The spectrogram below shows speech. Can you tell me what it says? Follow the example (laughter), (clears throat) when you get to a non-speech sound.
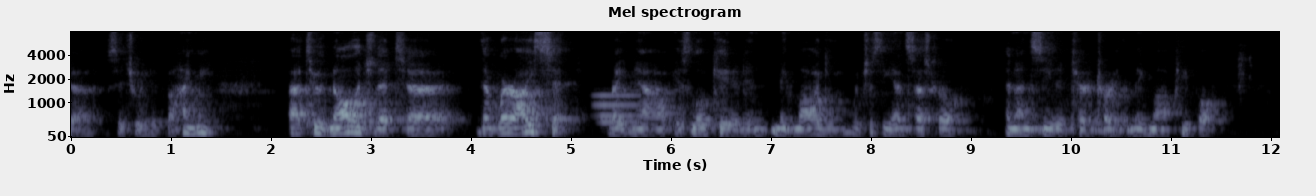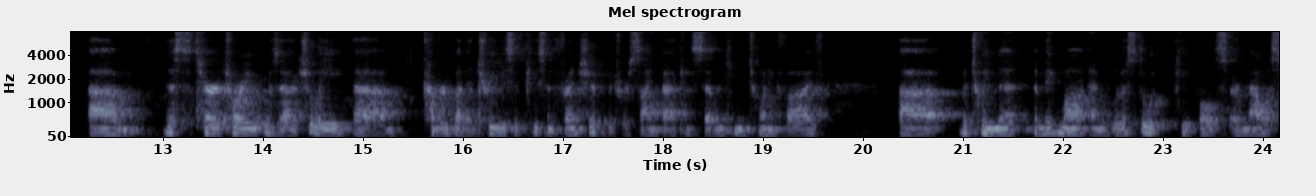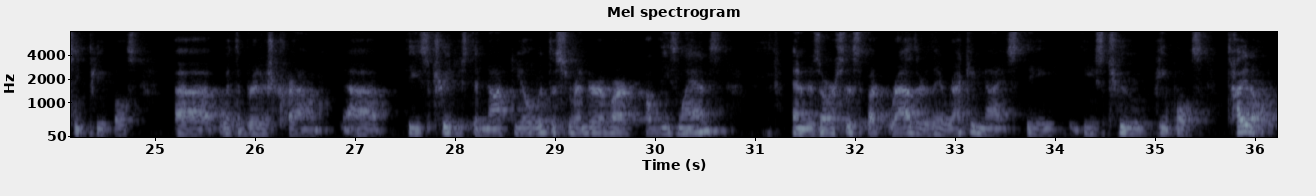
uh, situated behind me, uh, to acknowledge that, uh, that where I sit right now is located in Mi'kma'ki, which is the ancestral and unceded territory of the Mi'kmaq people. Um, this territory was actually uh, covered by the Treaties of Peace and Friendship, which were signed back in 1725 uh, between the, the Mi'kmaq and Wolastoqiyik peoples or Maliseet peoples uh, with the British Crown. Uh, these treaties did not deal with the surrender of our of these lands and resources, but rather they recognized the these two peoples' title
